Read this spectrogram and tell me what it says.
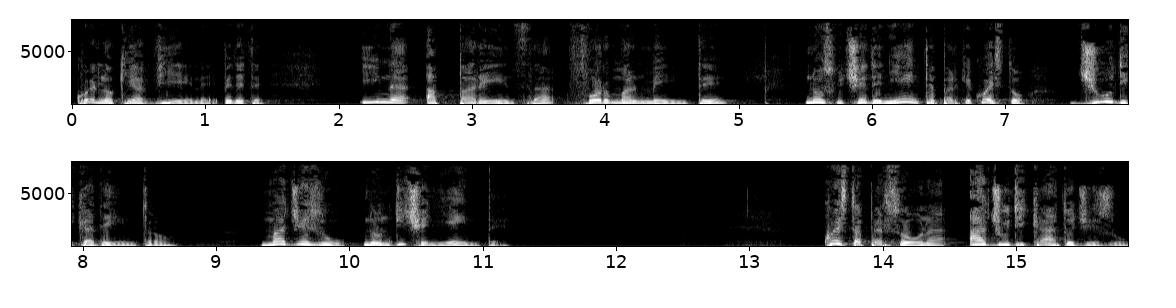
quello che avviene, vedete, in apparenza, formalmente, non succede niente perché questo giudica dentro, ma Gesù non dice niente. Questa persona ha giudicato Gesù,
